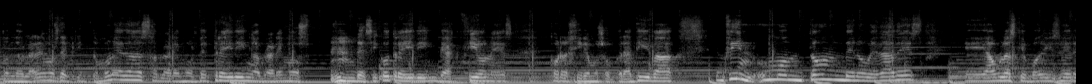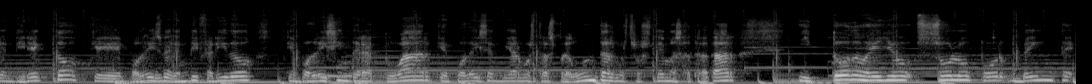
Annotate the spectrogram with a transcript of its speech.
donde hablaremos de criptomonedas, hablaremos de trading, hablaremos de psicotrading, de acciones, corregiremos operativa, en fin, un montón de novedades, eh, aulas que podréis ver en directo, que podréis ver en diferido, que podréis interactuar, que podéis enviar vuestras preguntas, vuestros temas a tratar y todo ello solo por 20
